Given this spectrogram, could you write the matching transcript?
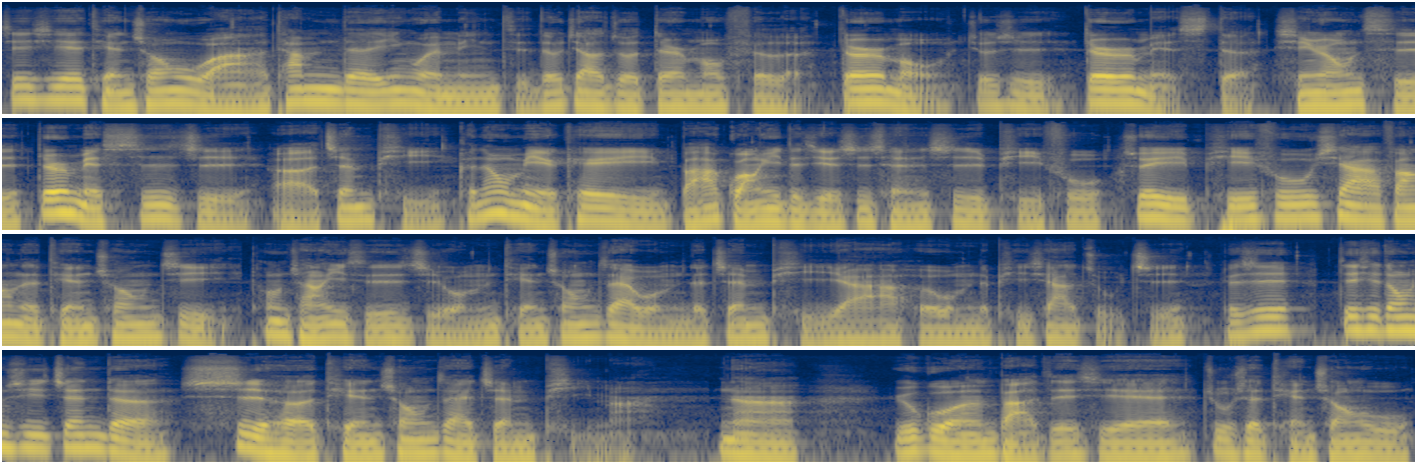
这些填充物啊，它们的英文名字都叫做 dermal filler。dermal 就是 dermis 的形容词，dermis 是指呃真皮，可能我们也可以把它广义的解释成是皮肤。所以皮肤下方的填充剂，通常意思是指我们填充在我们的真皮呀、啊、和我们的皮下组织。可是这些东西真的适合填充在真皮吗？那如果我们把这些注射填充物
